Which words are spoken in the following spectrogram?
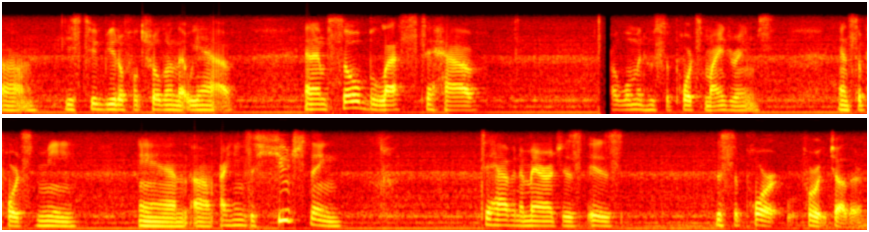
um, these two beautiful children that we have. And I'm so blessed to have a woman who supports my dreams. and supports me. And um, I think it's a huge thing to have in a marriage is, is the support for each other.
